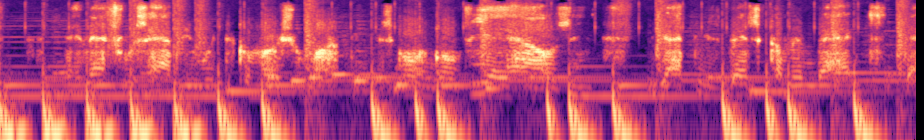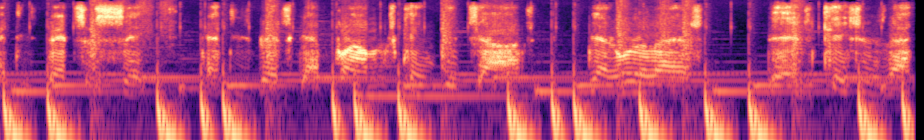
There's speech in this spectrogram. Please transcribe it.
And that's what's happening with the commercial market. It's going go VA housing. You got these vets coming back. That these vets are sick. That these vets got problems, can't get jobs. You got to realize the education is not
